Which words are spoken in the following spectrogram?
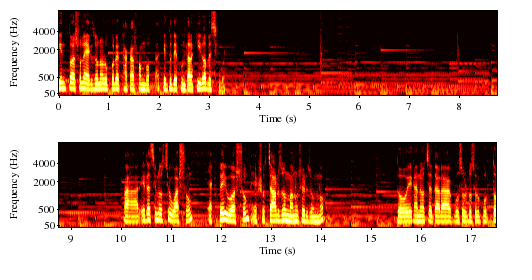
কিন্তু আসলে একজনের উপরে থাকা সম্ভব না, কিন্তু দেখুন তারা কীভাবে ছিল। আর এটা ছিল হচ্ছে ওয়াশরুম একটাই ওয়াশরুম একশো চারজন মানুষের জন্য। তো এখানে হচ্ছে তারা গোসল টোসল করতো।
